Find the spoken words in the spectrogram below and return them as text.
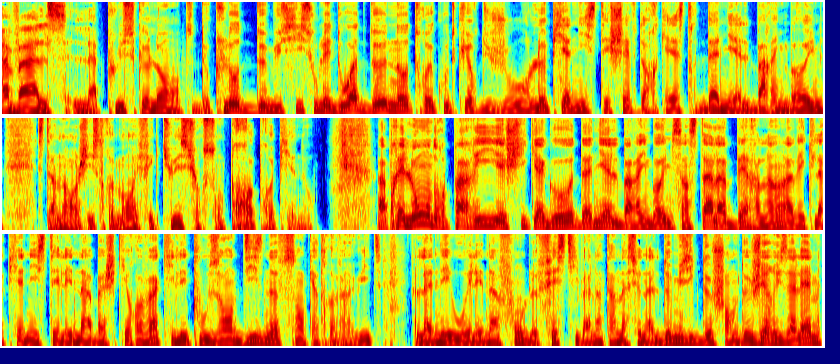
La valse la plus que lente de Claude Debussy sous les doigts de notre coup de cœur du jour, le pianiste et chef d'orchestre Daniel Barenboim. C'est un enregistrement effectué sur son propre piano. Après Londres, Paris et Chicago, Daniel Barenboim s'installe à Berlin avec la pianiste Elena Bashkirova qu'il épouse en 1988, l'année où Elena fonde le Festival international de musique de chambre de Jérusalem,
